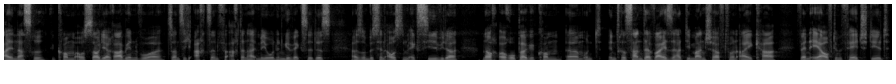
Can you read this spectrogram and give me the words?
Al-Nasr gekommen, aus Saudi-Arabien, wo er 2018 für 8,5 Millionen hingewechselt ist. Also ein bisschen aus dem Exil wieder nach Europa gekommen. Ähm, und interessanterweise hat die Mannschaft von AEK, wenn er auf dem Feld steht,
